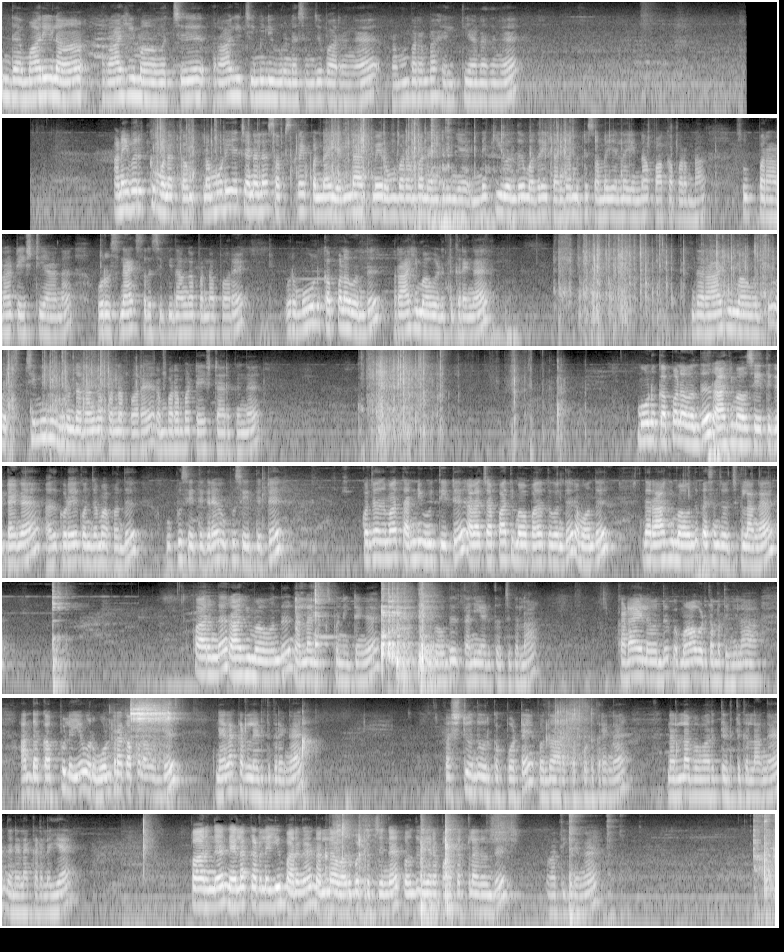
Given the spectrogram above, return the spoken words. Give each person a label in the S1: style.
S1: இந்த மாதிரிலாம் ராகி மாவு வச்சு ராகி சிமிலி உருண்டை செஞ்சு பாருங்கள் ரொம்ப ரொம்ப ஹெல்த்தியானதுங்க. அனைவருக்கும் வணக்கம். நம்முடைய சேனலை சப்ஸ்கிரைப் பண்ண எல்லாருக்குமே ரொம்ப ரொம்ப நன்றிங்க. இன்றைக்கி வந்து மதுரை தங்கமிட்டு சமையலில் என்ன பார்க்க போகிறோம்னா சூப்பரான டேஸ்டியான ஒரு ஸ்நாக்ஸ் ரெசிபி தாங்க பண்ண போகிறேன் ஒரு மூணு கப்பலை வந்து ராகி மாவு எடுத்துக்கிறேங்க. இந்த ராகி மாவு வச்சு ஒரு சிமிலி உருண்டை தாங்க பண்ண போகிறேன் ரொம்ப ரொம்ப டேஸ்ட்டாக இருக்குங்க. மூணு கப்பலை வந்து ராகி மாவு சேர்த்துக்கிட்டேங்க. அது கூடயே கொஞ்சமாக இப்போ வந்து உப்பு சேர்த்துக்கிறேன். உப்பு சேர்த்துட்டு கொஞ்சம் கொஞ்சமாக தண்ணி ஊற்றிட்டு நல்லா சப்பாத்தி மாவு பதத்துக்கு வந்து நம்ம வந்து இந்த ராகி மாவு வந்து பிசைஞ்சு வச்சுக்கலாங்க. பாருங்கள் ராகி மாவு வந்து நல்லா மிக்ஸ் பண்ணிட்டேங்க. இப்போ வந்து தனியாக எடுத்து வச்சுக்கலாம். கடாயில் வந்து இப்போ மாவு எடுத்தோம் பார்த்தீங்களா அந்த கப்புலையே ஒரு ஒன்றரை கப்பில் வந்து நிலக்கடலை எடுத்துக்கிறேங்க. ஃபஸ்ட்டு வந்து ஒரு கப் போட்டேன் இப்போ வந்து அரை கப் போட்டுக்கிறேங்க. நல்லா வறுத்து எடுத்துக்கலாங்க இந்த நிலக்கடலையை. பாருங்கள் நிலக்கடலையும் பாருங்கள் நல்லா வறுபட்டுருச்சுங்க. இப்போ வந்து வேறு பாத்திரத்தில் அதை வந்து மாற்றிக்கிறேங்க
